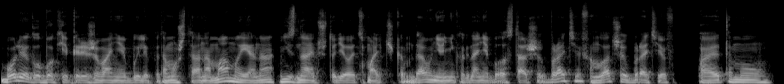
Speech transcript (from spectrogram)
более глубокие переживания были, потому что она мама, и она не знает, что делать с мальчиком. Да, у нее никогда не было старших братьев и младших братьев, поэтому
